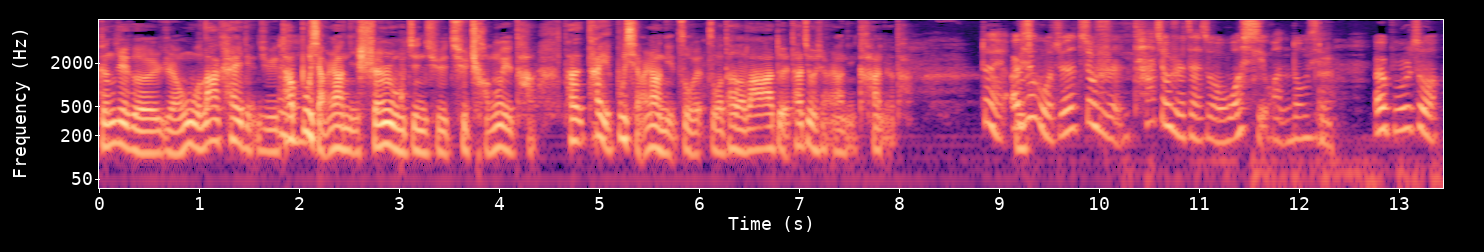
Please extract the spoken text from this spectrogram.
跟这个人物拉开一点距离，他嗯不想让你深入进去去成为他，他他也不想让你做做他的啦啦队，他就想让你看着他。对，而且我觉得就是他就是在做我喜欢的东西，而不是做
